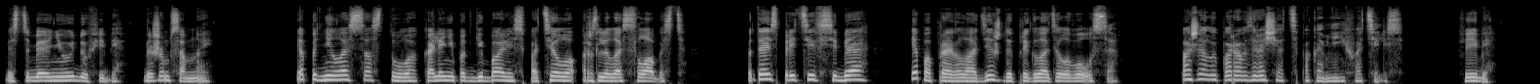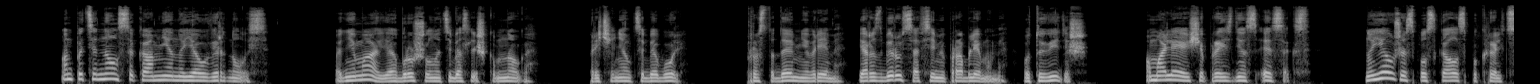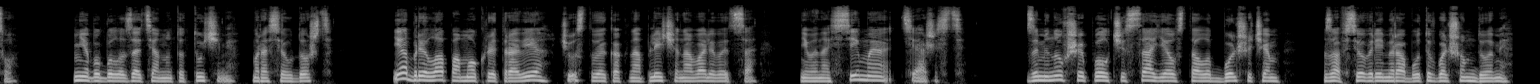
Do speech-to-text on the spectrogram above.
«Без тебя я не уйду, Фиби. Бежим со мной». Я поднялась со стула, колени подгибались, по телу разлилась слабость. Пытаясь прийти в себя, я поправила одежду и пригладила волосы. «Пожалуй, пора возвращаться, пока меня не хватились». «Фиби», он потянулся ко мне, но я увернулась. «Понимаю, я обрушил на тебя слишком много. Причинил тебе боль. Просто дай мне время. Я разберусь со всеми проблемами. Вот увидишь». Умоляюще произнес Эссекс. Но я уже спускалась по крыльцу. Небо было затянуто тучами, моросил дождь. Я брела по мокрой траве, чувствуя, как на плечи наваливается невыносимая тяжесть. За минувшие полчаса я устала больше, чем за все время работы в большом доме.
